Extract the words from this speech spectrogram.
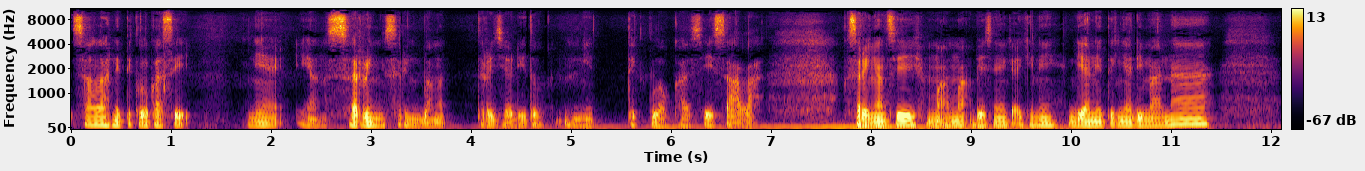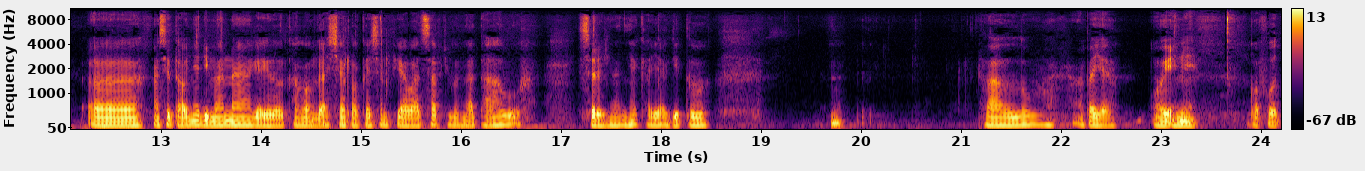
salah nitik lokasi. Ini yang sering-sering banget terjadi tuh nitik lokasi salah keseringan sih emak-emak biasanya kayak gini dia nitiknya di mana? Uh, ngasih taunya di mana? Kayak gitu. Kalau nggak share location via WhatsApp juga nggak tahu. Seringannya kayak gitu. Lalu apa ya? Oh ini GoFood.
